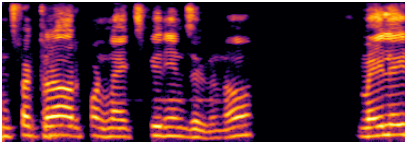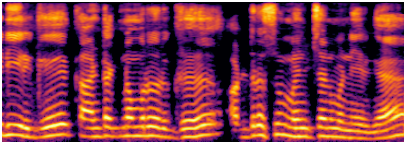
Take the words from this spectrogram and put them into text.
இன்ஸ்பெக்டராக ஒர்க் பண்ண எக்ஸ்பீரியன்ஸ் இருக்கணும். மெயில் ஐடி இருக்குது கான்டாக்ட் நம்பரும் இருக்குது அட்ரஸும் மென்ஷன் பண்ணியிருக்கேன்.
